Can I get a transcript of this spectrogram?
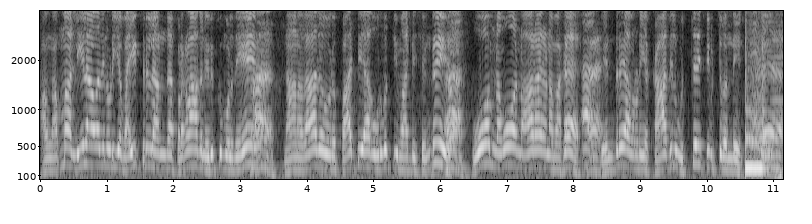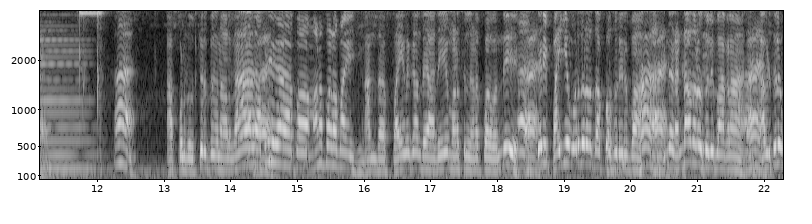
அவங்க அம்மா லீலாவதியினுடைய வயிற்றில் அந்த பிரகலாதன் இருக்கும் பொழுதே நான் அதாவது ஒரு பாட்டியாக உருவத்தி மாட்டி சென்று ஓம் நமோ நாராயண நமக என்று அவனுடைய காதில் உச்சரித்து விட்டு வந்தேன். அப்பொழுது உச்சரித்ததுனாலதான் அப்படியே மனப்பாடம் ஆயிடுச்சு அந்த பையனுக்கு அந்த அதே மனசுல நினைப்பா வந்து சரி பையன் ஒரு தடவை தப்பா சொல்லிருப்பான் இன்னும் ரெண்டாவது தடவை சொல்லி பார்க்கலாம். அப்படி சொல்லி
